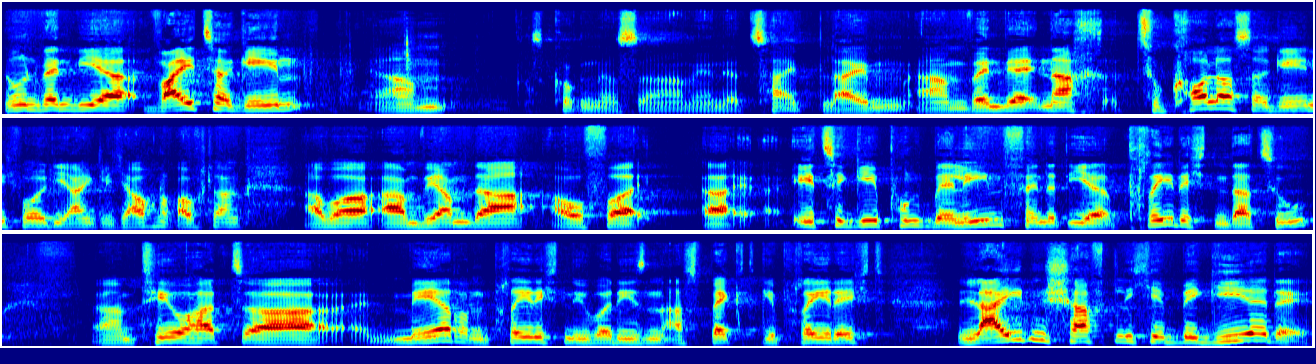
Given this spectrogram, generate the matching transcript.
Nun, wenn wir weitergehen, ähm, Let's gucken, dass äh, wir in der Zeit bleiben. Ähm, wenn wir nach zu Kolosser gehen, ich wollte die eigentlich auch noch aufschlagen, aber ähm, wir haben da auf äh, ecg.berlin findet ihr Predigten dazu. Ähm, Theo hat äh, mehreren Predigten über diesen Aspekt gepredigt. Leidenschaftliche Begierde,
